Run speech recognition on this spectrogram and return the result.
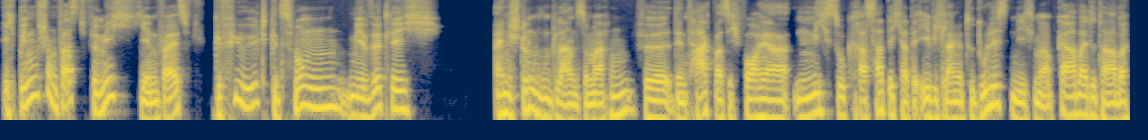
ich bin schon fast für mich jedenfalls gefühlt gezwungen, mir wirklich einen Stundenplan zu machen für den Tag, was ich vorher nicht so krass hatte. Ich hatte ewig lange To-Do-Listen, die ich mir abgearbeitet habe.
